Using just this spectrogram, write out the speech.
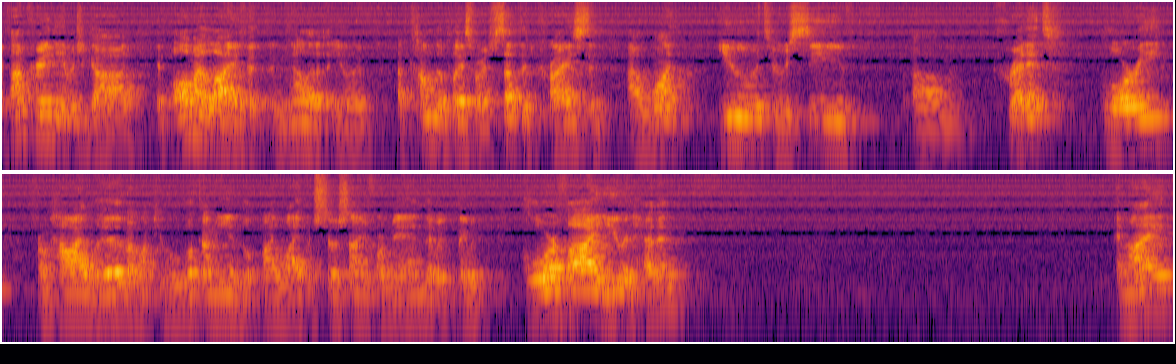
if I'm creating the image of God, if all my life, and now that you know I've come to a place where I've accepted Christ, and I want you to receive um, credit, glory from how I live. I want people to look on me and my light would so shine before men that would, they would glorify you in heaven. Am I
